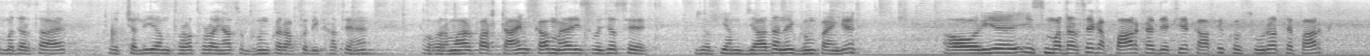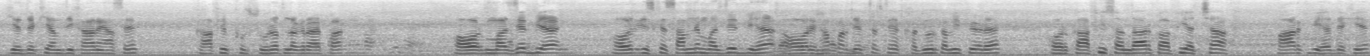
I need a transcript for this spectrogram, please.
मदरसा है। तो चलिए, हम थोड़ा थोड़ा यहाँ से घूम कर आपको दिखाते हैं। और हमारे पास टाइम कम है, इस वजह से जो कि हम ज़्यादा नहीं घूम पाएँगे। और ये इस मदरसे का पार्क है, देखिए काफ़ी खूबसूरत है पार्क। ये देखिए हम दिखा रहे हैं यहाँ से, काफ़ी खूबसूरत लग रहा है पार्क। और मस्जिद भी है, और इसके सामने मस्जिद भी है, और यहाँ पर देख सकते हैं खजूर का भी पेड़ है, और काफ़ी शानदार, काफ़ी अच्छा पार्क भी है, देखिए।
